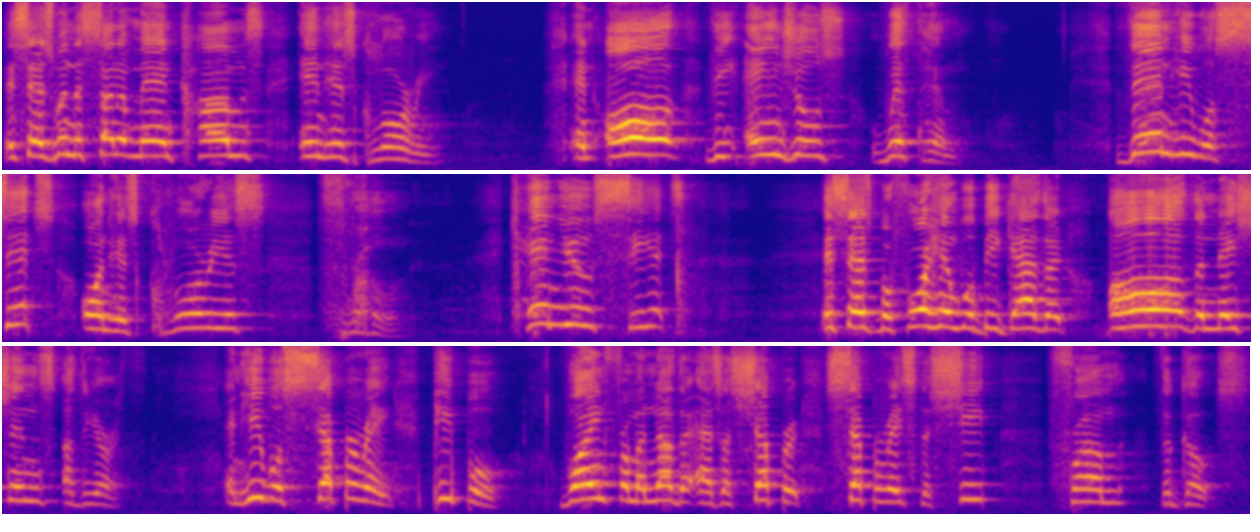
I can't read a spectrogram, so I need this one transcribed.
It says, When the Son of Man comes in his glory, and all the angels with him. Then he will sit on his glorious throne. Can you see it? It says, Before him will be gathered all the nations of the earth, and he will separate people one from another as a shepherd separates the sheep from the goats.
